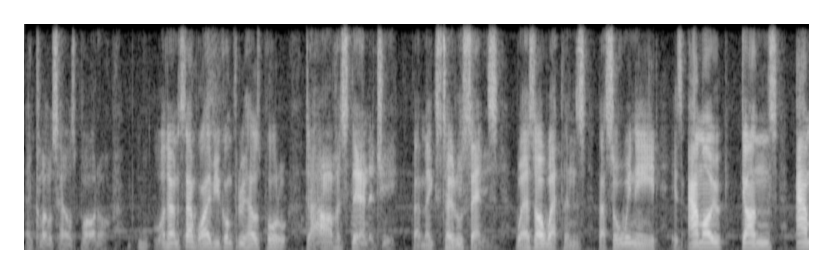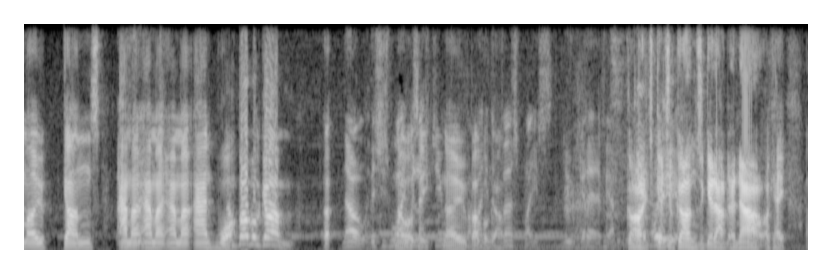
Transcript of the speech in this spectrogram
and close Hell's portal. W- I don't understand. Why have you gone through Hell's portal? To harvest the energy. That makes total sense. Where's our weapons? That's all we need is ammo, guns, ammo, guns, ammo, ammo, ammo, and what? Bubble gum. No, this is why No, we Ozzy, left you no behind bubblegum. in the first place. You get out of here. Guys, get your guns and get out there now. Okay, uh,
